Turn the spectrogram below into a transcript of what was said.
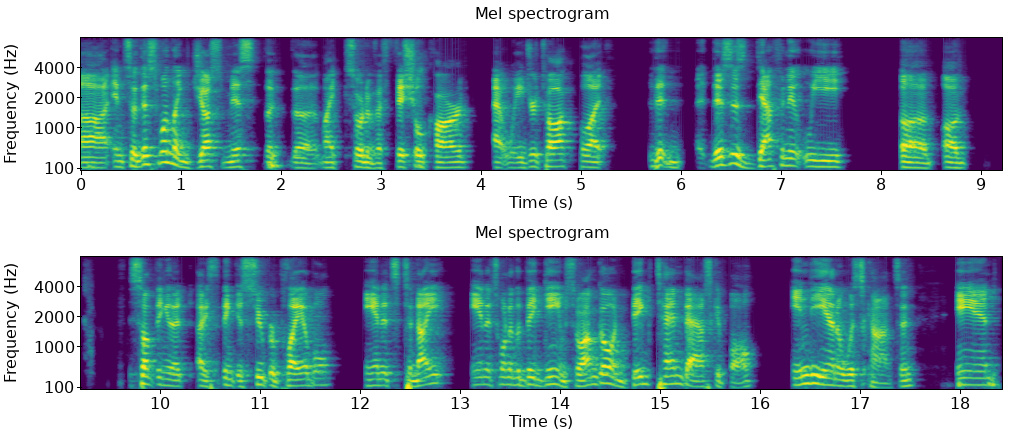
Uh, and so this one like just missed the the my sort of official card at Wager Talk, but th- this is definitely uh, uh, something that I think is super playable, and it's tonight, and it's one of the big games. So I'm going Big Ten basketball, Indiana, Wisconsin, and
